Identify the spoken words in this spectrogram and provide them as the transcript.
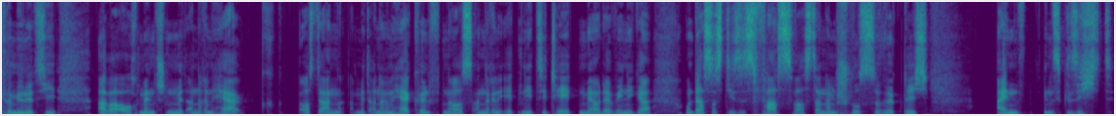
Community, aber auch Menschen mit anderen Her aus der, mit anderen Herkünften, aus anderen Ethnizitäten mehr oder weniger. Und das ist dieses Fass, was dann am Schluss so wirklich ein ins Gesicht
